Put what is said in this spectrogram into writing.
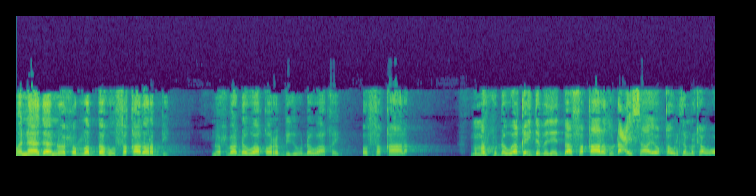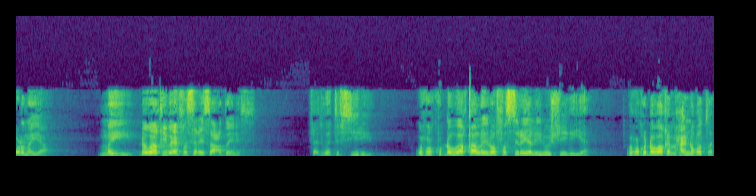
wanaadaa nuuxun rabbahu faqaala rabbi nuux baa dhawaaqo rabbigii u dhawaaqay oo faqaala. Ma markuu dhawaaqay dabadeed baa faqaaladu dhacaysaayoo qowlkan markaa uu odhanayaa. May dhawaaqii bay fasiraysaa caddaynaysa. Fa'du waa tafsiiriyo wuxuu ku dhawaaqaa laynoo fasiraya laynoo sheegayaa. Wuxuu ku dhawaaqay maxay noqotay?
